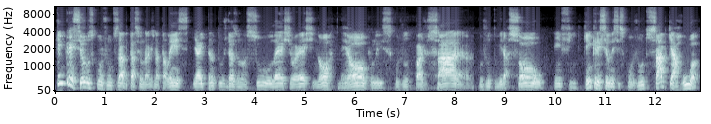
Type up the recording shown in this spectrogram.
Quem cresceu nos conjuntos habitacionais natalenses, e aí tanto os da Zona Sul, Leste, Oeste, Norte, Neópolis, Conjunto Pajussara, Conjunto Mirassol, enfim, quem cresceu nesses conjuntos sabe que a rua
